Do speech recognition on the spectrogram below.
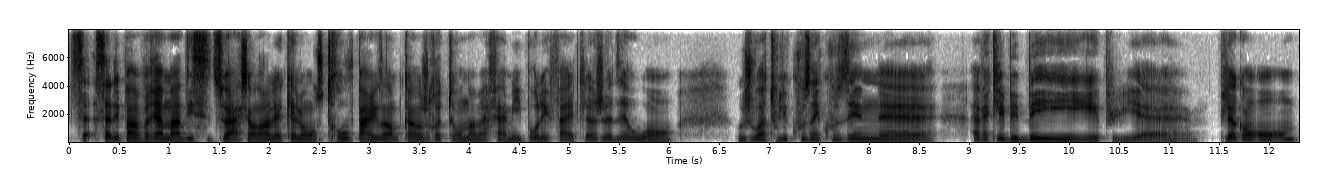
ça, dépend vraiment des situations dans lesquelles on se trouve. Par exemple, quand je retourne dans ma famille pour les fêtes, là, je veux dire, où on, où je vois tous les cousins cousines euh, avec les bébés et puis euh, puis là on, on-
